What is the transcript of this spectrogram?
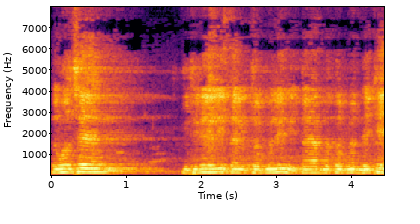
তো বলছেন ফিরে এলি তাই চোখ মিলিনি তাই একবার চোখ মেলে দেখে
